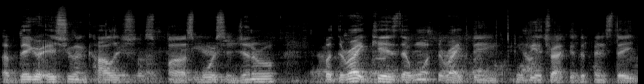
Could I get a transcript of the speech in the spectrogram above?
a bigger issue in college uh, sports in general, but the right kids that want the right thing will be attracted to Penn State.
